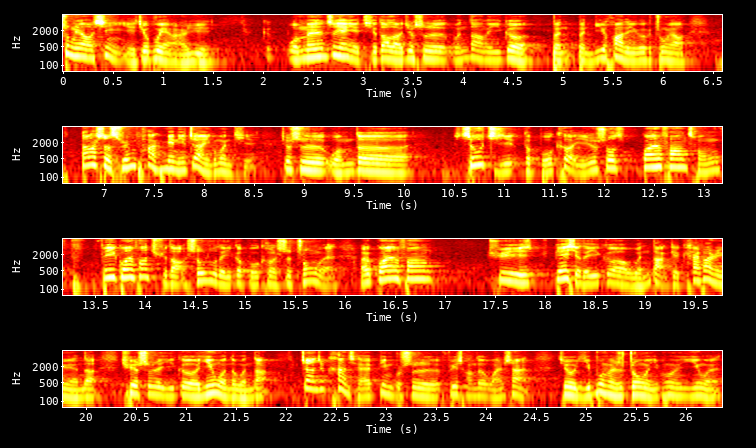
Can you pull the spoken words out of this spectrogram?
重要性也就不言而喻。我们之前也提到了，就是文档的一个本本地化的一个重要。当时 Stream Park 面临这样一个问题，就是我们的收集的博客，也就是说，官方从非官方渠道收录的一个博客是中文，而官方去编写的一个文档给开发人员的却是一个英文的文档。这样就看起来并不是非常的完善，就一部分是中文，一部分英文。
